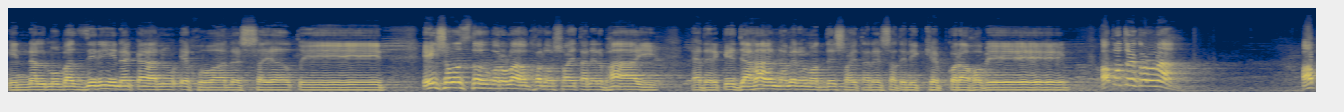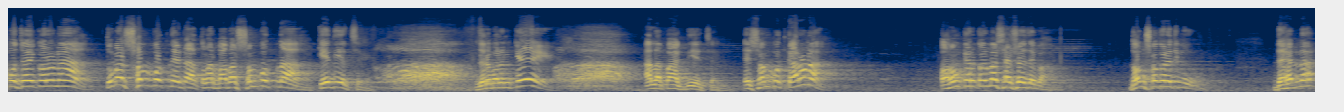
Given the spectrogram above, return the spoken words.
ইন্নাল মুবাজ্জিরিনা কানু ইখওয়ানাশ শায়াতিন। এই সমস্ত বড়লোক হলো শয়তানের ভাই। এদেরকে জাহান নামের মধ্যে শয়তানের সাথে নিক্ষেপ করা হবে। অপচয় করো না। অপচয় করো না। তোমার সম্পদ না এটা, তোমার বাবার সম্পদ না। কে দিয়েছে? যারা বলেন কে? আল্লাহ পাক দিয়েছেন। এই সম্পদ কারও না। অহংকার করবা, শেষ হয়ে যাবা। ধ্বংস করে দিব দেখেন না?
